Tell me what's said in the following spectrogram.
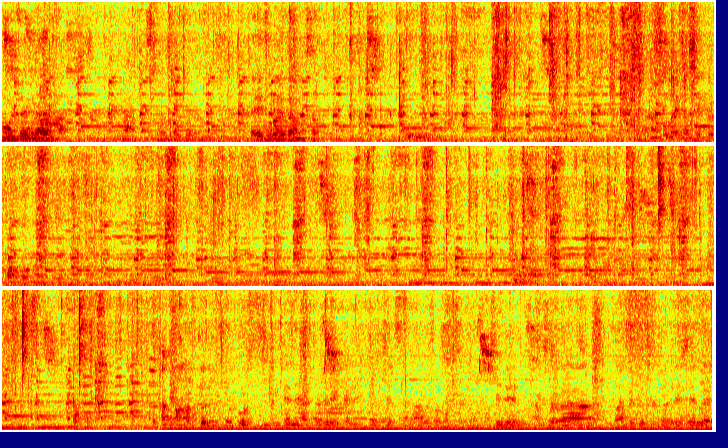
মকবুল দাম, স্যার। তো করছি এখানে আপনাদের এখানে। ছিলেন আপনারা দেশের বাইরে ছিলেন।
